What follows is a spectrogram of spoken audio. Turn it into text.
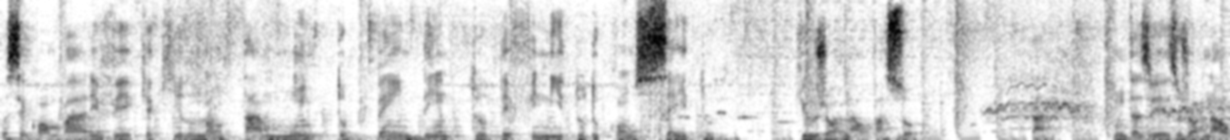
você compara e vê que aquilo não está muito bem dentro definido do conceito que o jornal passou, tá? Muitas vezes o jornal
